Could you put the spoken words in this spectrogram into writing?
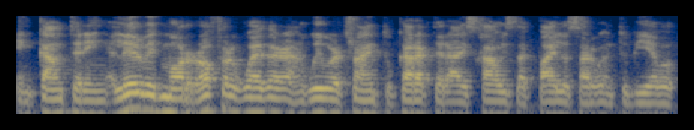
encountering a little bit more rougher weather, and we were trying to characterize how is that pilots are going to be able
